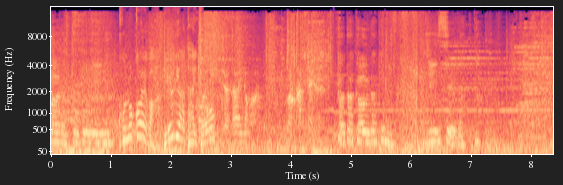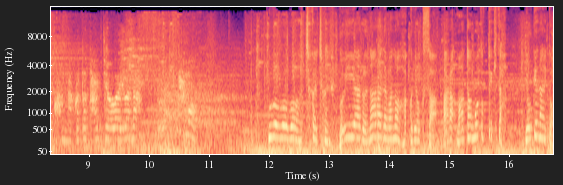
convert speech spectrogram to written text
まだここにいる。この声はユリア隊長？じゃないのは分かってる。戦うだけの人生だっこんなこと隊長は言わない。でもうわうわうわ近い近い。VR ならではの迫力さ。あらまた戻ってきた。避けないと。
